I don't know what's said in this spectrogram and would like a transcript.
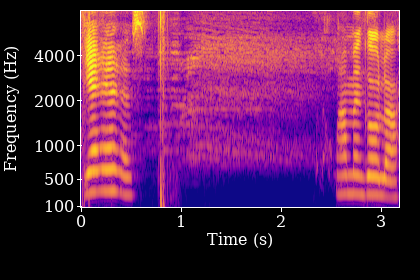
Jest! Mamy gola.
